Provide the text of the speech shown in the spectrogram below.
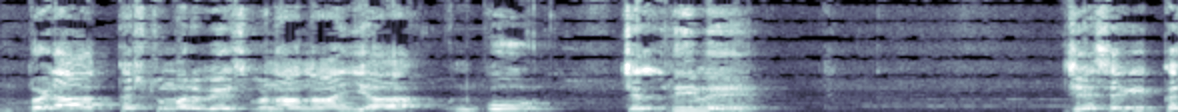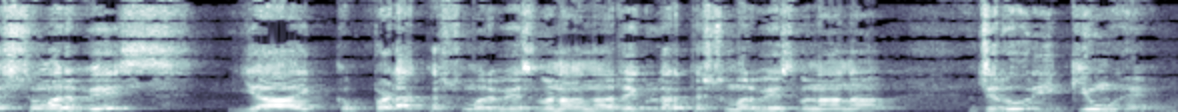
बड़ा कस्टमर बेस बनाना या उनको जल्दी में, जैसे कि कस्टमर बेस या एक बड़ा कस्टमर बेस बनाना, रेगुलर कस्टमर बेस बनाना ज़रूरी क्यों है?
